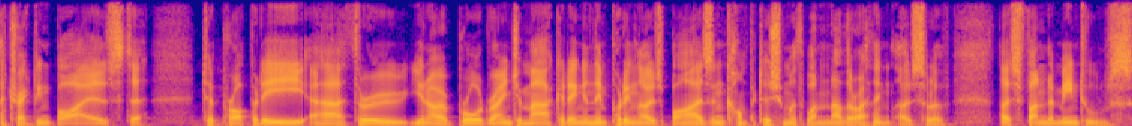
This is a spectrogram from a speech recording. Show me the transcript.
attracting buyers to to property uh, through you know a broad range of marketing, and then putting those buyers in competition with one another. I think those sort of those fundamentals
